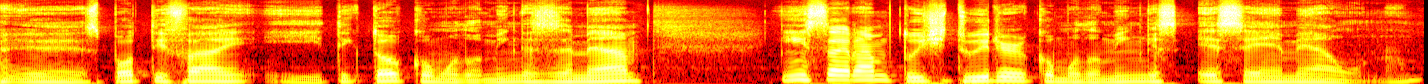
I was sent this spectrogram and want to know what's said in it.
eh, Spotify y TikTok como Domínguez SMA. Instagram, Twitch y Twitter como Domínguez SMA1.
